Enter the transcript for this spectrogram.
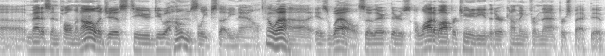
uh, medicine pulmonologist to do a home sleep study now. Oh wow! Uh, as well, so there, there's a lot of opportunity that are coming from that perspective.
